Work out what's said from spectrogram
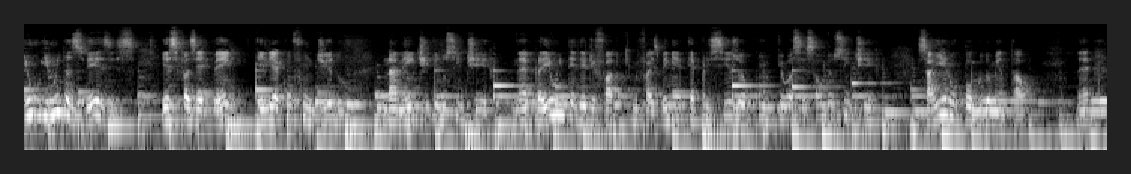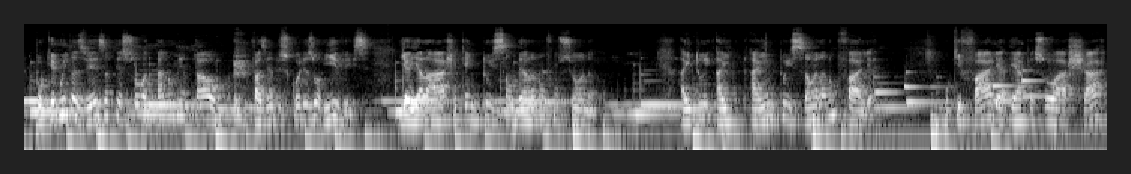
E, e muitas vezes esse fazer bem ele é confundido na mente e no sentir. Né? Para eu entender de fato o que me faz bem, é, é preciso eu, eu acessar o meu sentir, sair um pouco do mental. Né? Porque muitas vezes a pessoa está no mental fazendo escolhas horríveis e aí ela acha que a intuição dela não funciona a, a, a intuição ela não falha. O que falha é a pessoa achar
